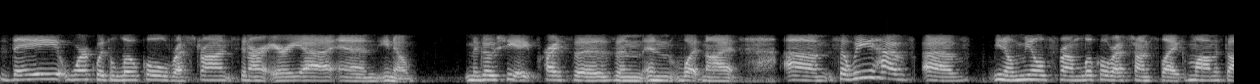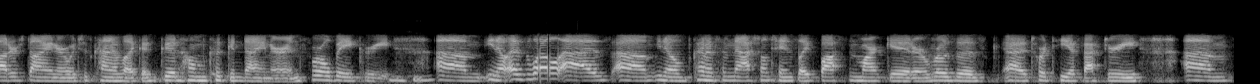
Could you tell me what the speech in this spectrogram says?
they work with local restaurants in our area, and you know negotiate prices and and whatnot. Um, so we have. Uh, you know, meals from local restaurants like Mama's Daughter's Diner, which is kind of like a good home cooking diner, and Swirl Bakery, mm-hmm. um, you know, as well as, um, you know, kind of some national chains like Boston Market or Rosa's uh, Tortilla Factory. Um,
